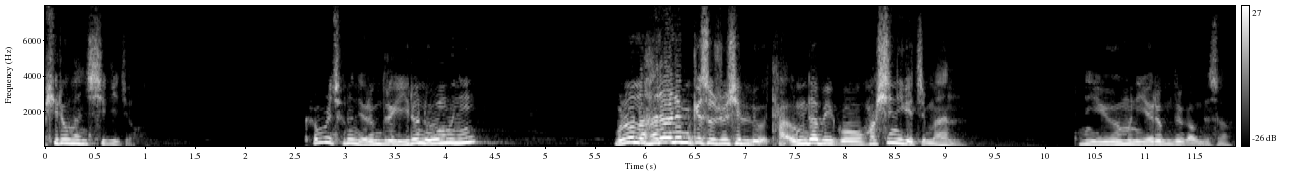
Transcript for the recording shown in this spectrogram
필요한 시기죠. 그러므로 저는 여러분들에게 이런 의문이 물론 하나님께서 주실 다 응답이고 확신이겠지만 저는 이 의문이 여러분들 가운데서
